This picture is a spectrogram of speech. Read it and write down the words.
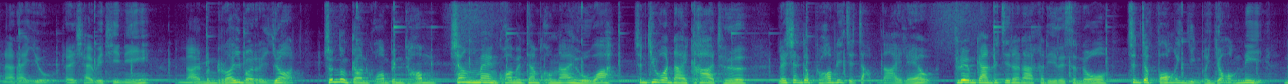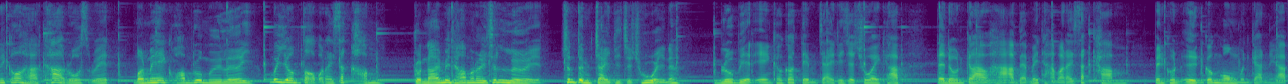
นอะไรอยู่เลยใช้วิธีนี้ นายมันไร้มารยาท ฉันต้องการความเป็นธรรม ช่างแม่งความเป็นธรรมของนายหัวะ ฉันคิดว่านายฆ่าเธอ และฉันก็พร้อมที่จะจับนายแล้ว เตรียมการพิจารณาคดีเลยสโนว์ฉันจะฟ้องไอ้หญิงพยองนี่ ในข้อหาฆ่าโรสเรด มันไม่ให้ความร่วมมือเลย ไม่ยอมตอบอะไรสักคำ ก็นายไม่ทำอะไรฉันเลย ฉันเต็มใจที่จะช่วยนะ บลูเบียดเองเขาก็เต็มใจที่จะช่วยครับ แต่โดนกล่าวหาแบบไม่ถามอะไรสักคำเป็นคนอื่นก็งงเหมือนกันครับ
